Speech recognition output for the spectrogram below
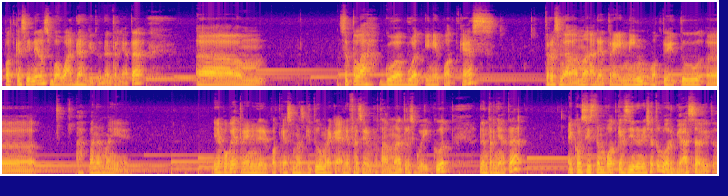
podcast ini adalah sebuah wadah gitu. Dan ternyata um, setelah gue buat ini podcast terus nggak lama ada training waktu itu uh, apa namanya ya ya pokoknya training dari podcast mas gitu mereka anniversary pertama terus gue ikut dan ternyata ekosistem podcast di Indonesia tuh luar biasa gitu.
